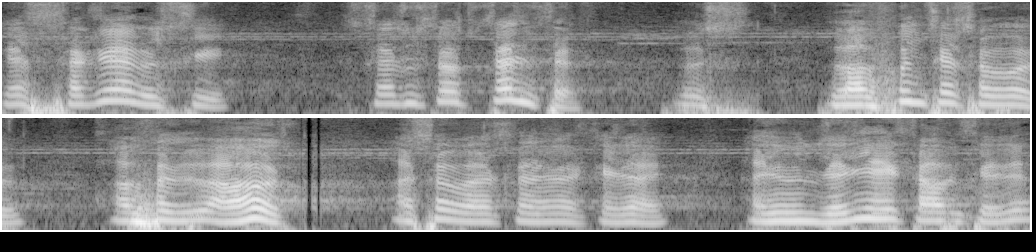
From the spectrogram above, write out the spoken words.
या सगळ्या गोष्टी तंतोतंत बापूंच्या समोर आपण आहोत असं वाटणारा केला आहे आणि म्हणून ज्यांनी हे काम केलं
